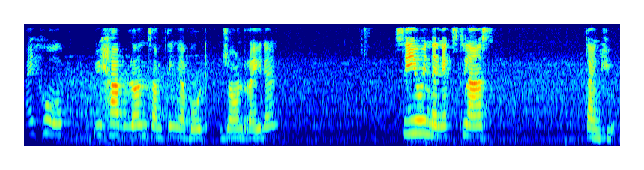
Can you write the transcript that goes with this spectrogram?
I hope we have learned something about John Dryden See you in the next class. Thank you.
